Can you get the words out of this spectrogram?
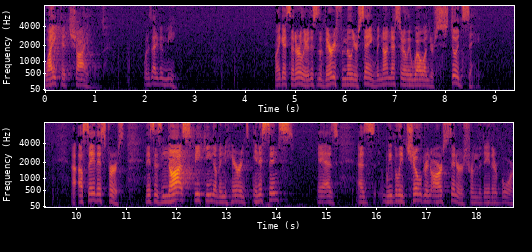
like a child. What does that even mean? Like I said earlier, this is a very familiar saying, but not necessarily well understood saying. I'll say this first. This is not speaking of inherent innocence, as, as we believe children are sinners from the day they're born.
